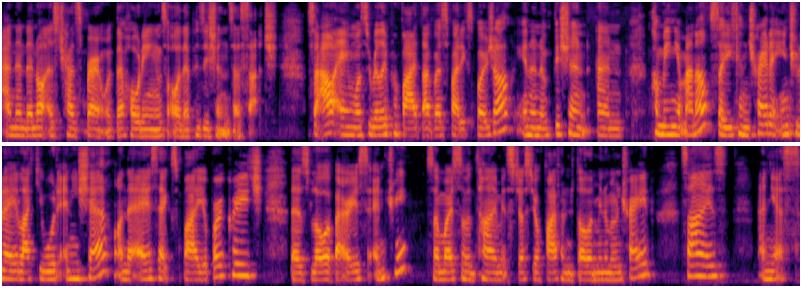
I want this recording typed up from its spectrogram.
and then they're not as transparent with their holdings or their positions as such. So our aim was to really provide diversified exposure in an efficient and convenient manner. So you can trade it intraday like you would any share on the ASX via your brokerage. There's lower barriers to entry. So most of the time it's just your $500 minimum trade size. And yes,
